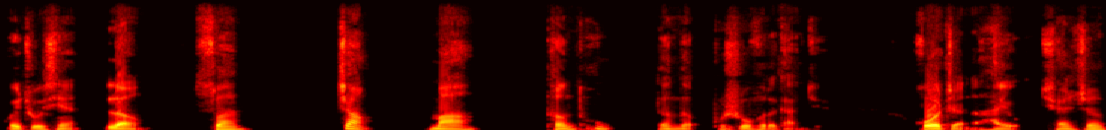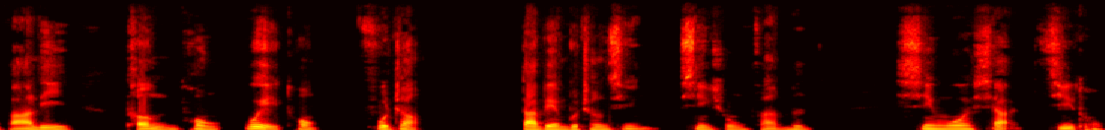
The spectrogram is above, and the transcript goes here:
会出现冷、酸、胀、麻、疼痛等等不舒服的感觉，或者呢还有全身乏力、疼痛、胃痛、腹胀、大便不成形、心胸烦闷、心窝下急痛。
